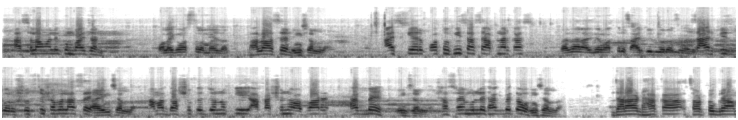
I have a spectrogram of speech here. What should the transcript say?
আসসালামু আলাইকুম ভাইজান। ওয়ালাইকুম আসসালাম ভাইজান। ভালো আছেন? ইনশাল্লাহ আজকের কত পিস আছে আপনার কাছে? ভাইজান আজকে মাত্র চার পিস গরু আছে ভাইজান। চার পিস গরু সুস্থ সবল আছে? হ্যাঁ ইনশাল্লাহ আমার দর্শকের জন্য কি আকর্ষণীয় অফার থাকবে? ইনশাল্লাহ সাশ্রয় মূল্যে থাকবে তো? ইনশাল্লাহ যারা ঢাকা চট্টগ্রাম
